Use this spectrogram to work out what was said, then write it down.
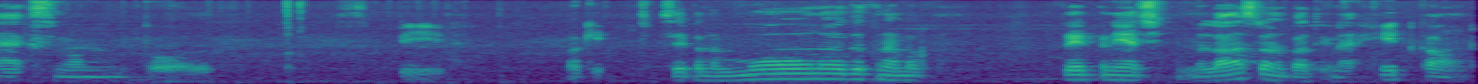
maximum ball speed okay so இப்போ இந்த மூணு இதுக்கு நம்ம க்ரியேட் பண்ணியாச்சு. லாஸ்ட் ஒன்று பார்த்தீங்கன்னா hit count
